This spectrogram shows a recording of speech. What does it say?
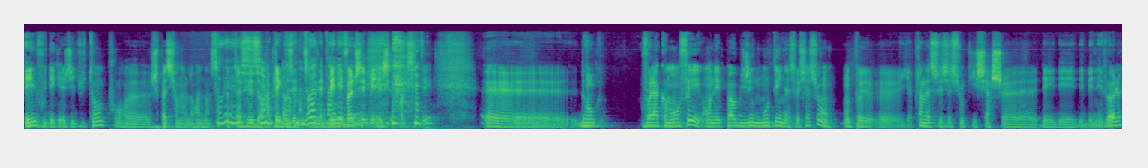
Et vous dégagez du temps pour, euh, je ne sais pas si on a le droit dans cette oui, interview oui, de rappeler que vous êtes, vous êtes bénévole chez, chez Proximité. donc, voilà comment on fait. On n'est pas obligé de monter une association. On peut, euh, il y a plein d'associations qui cherchent euh, des, des, des, bénévoles.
